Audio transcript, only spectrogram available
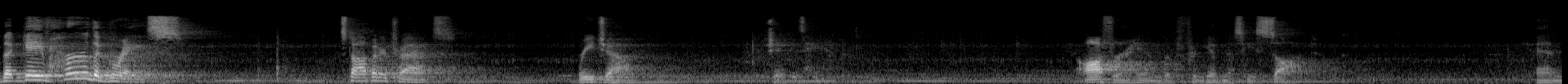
that gave her the grace. Stop in her tracks, reach out, shake his hand, offer him the forgiveness he sought. And,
